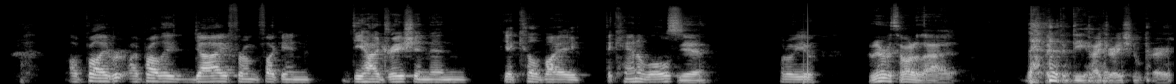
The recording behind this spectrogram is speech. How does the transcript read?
i'll probably i probably die from fucking dehydration and get killed by the cannibals yeah, what about you I never thought of that. like the dehydration part.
